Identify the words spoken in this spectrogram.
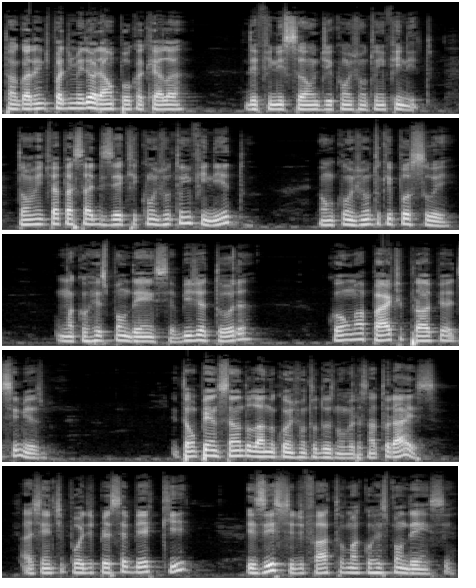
Então, agora a gente pode melhorar um pouco aquela definição de conjunto infinito. Então, a gente vai passar a dizer que conjunto infinito é um conjunto que possui uma correspondência bijetora com uma parte própria de si mesmo. Então, pensando lá no conjunto dos números naturais, a gente pôde perceber que existe de fato uma correspondência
